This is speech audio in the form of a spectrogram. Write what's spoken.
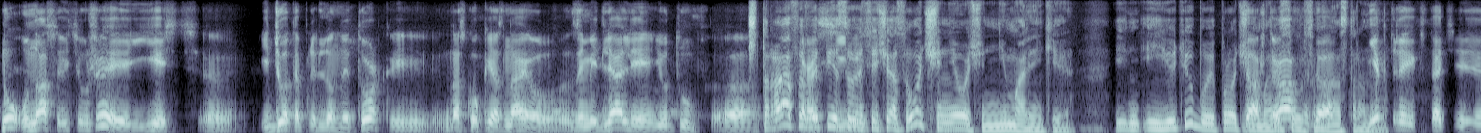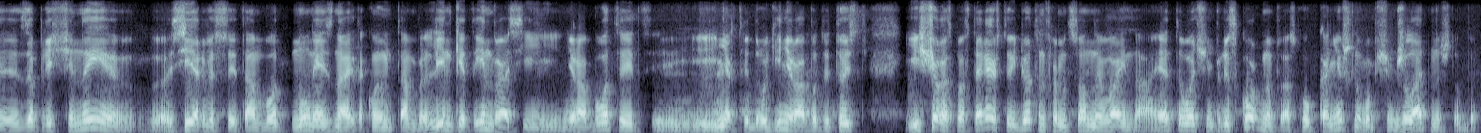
Ну, у нас ведь уже есть, э, идет определенный торг, и, насколько я знаю, замедляли YouTube. Э, Штрафы выписывают сейчас очень и очень немаленькие и, и YouTube, и прочим да, штрафы, ресурсам да. иностранным. Некоторые, кстати, запрещены э, сервисы, там, вот, ну, я не знаю, такой там LinkedIn в России не работает, и, некоторые другие не работают. То есть, еще раз повторяю, что идет информационная война. Это очень прискорбно, поскольку, конечно, в общем, желательно, чтобы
